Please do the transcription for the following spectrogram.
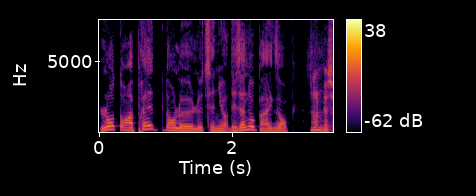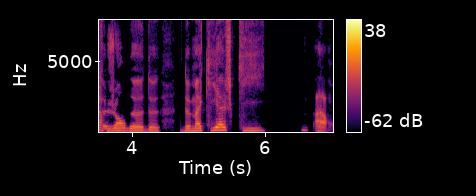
longtemps après dans le, Seigneur des Anneaux, par exemple. bien sûr. Ce genre de, de, de maquillage qui. Alors,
